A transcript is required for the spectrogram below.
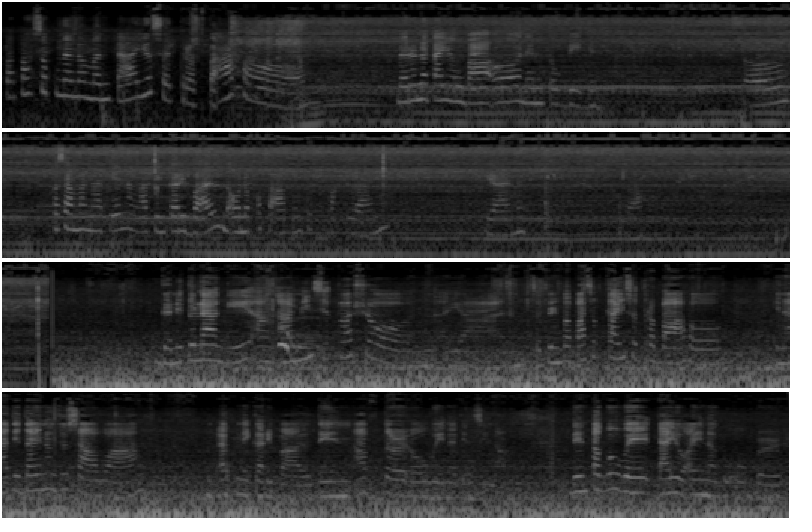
Papasok na naman tayo sa trabaho. Meron na tayong baon and tubig. So, kasama natin ang ating karibal. Nauna pa sa akin sa sasakyan. Yan. Diba? Ganito lagi ang aming sitwasyon. Ayan. So, tuwing papasok tayo sa trabaho, hinati tayo ng Dusawa at ni Karibal. Then, after, uwi na din sila. Then, pag-uwi, tayo ay nag-Uber.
